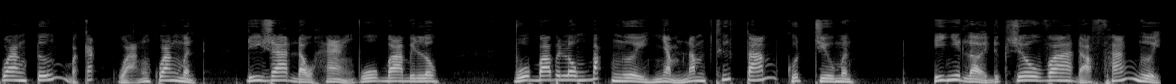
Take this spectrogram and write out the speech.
quan tướng và các quản quan mình đi ra đầu hàng vua Babylon. Vua Babylon bắt người nhằm năm thứ tám của triều mình. Y như lời Đức giê va đã phán người,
